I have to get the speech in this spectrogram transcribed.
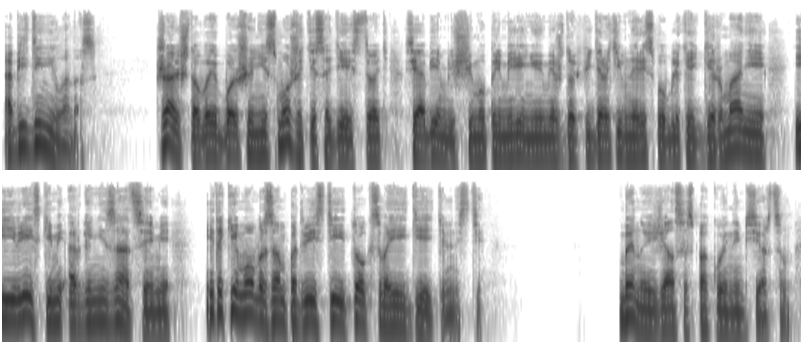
объединила нас. Жаль, что вы больше не сможете содействовать всеобъемлющему примирению между Федеративной Республикой Германии и еврейскими организациями и таким образом подвести итог своей деятельности. Бен уезжал со спокойным сердцем –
